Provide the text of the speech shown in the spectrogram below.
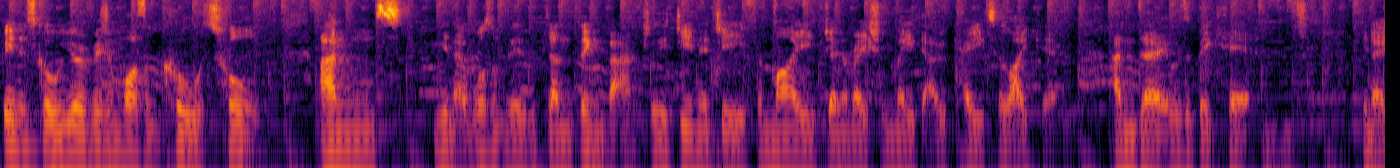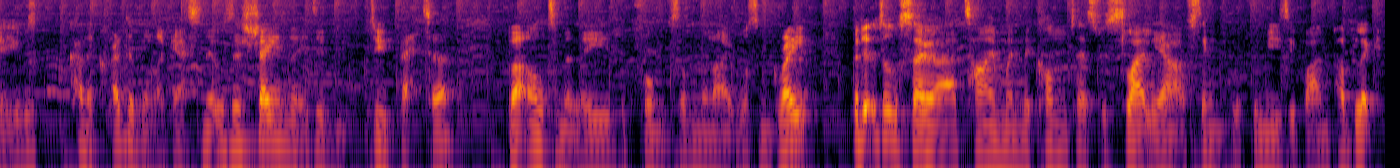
being at school, Eurovision wasn't cool at all. And, you know, wasn't really the done thing. But actually, Gina G, for my generation, made it okay to like it. And uh, it was a big hit. And, you know, it was kind of credible, I guess. And it was a shame that it didn't do better. But ultimately, the performance on the night wasn't great. But it was also at a time when the contest was slightly out of sync with the music by buying public,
